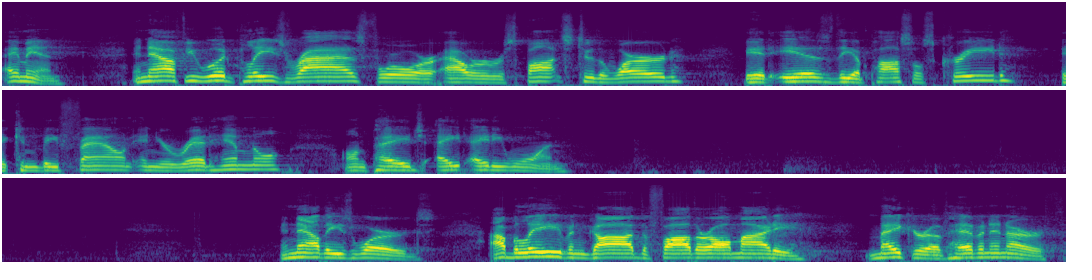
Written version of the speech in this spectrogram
Amen. And now, if you would please rise for our response to the word. It is the Apostles' Creed. It can be found in your red hymnal on page 881. And now, these words I believe in God the Father Almighty, maker of heaven and earth,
